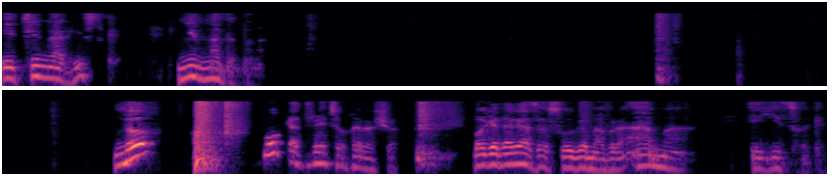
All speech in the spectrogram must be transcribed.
идти на риск не надо было. Но Бог ответил хорошо. Благодаря заслугам Авраама и Ицхака.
